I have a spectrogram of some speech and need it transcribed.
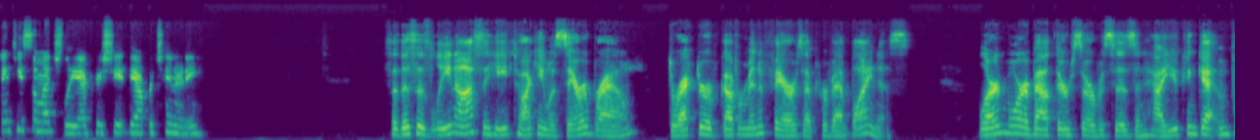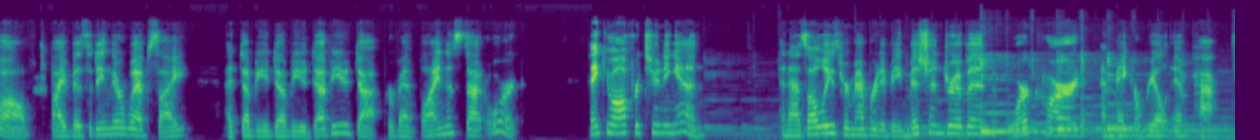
Thank you so much, Lee. I appreciate the opportunity. So, this is Lee Nasehi talking with Sarah Brown, Director of Government Affairs at Prevent Blindness. Learn more about their services and how you can get involved by visiting their website at www.preventblindness.org. Thank you all for tuning in. And as always, remember to be mission driven, work hard, and make a real impact.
